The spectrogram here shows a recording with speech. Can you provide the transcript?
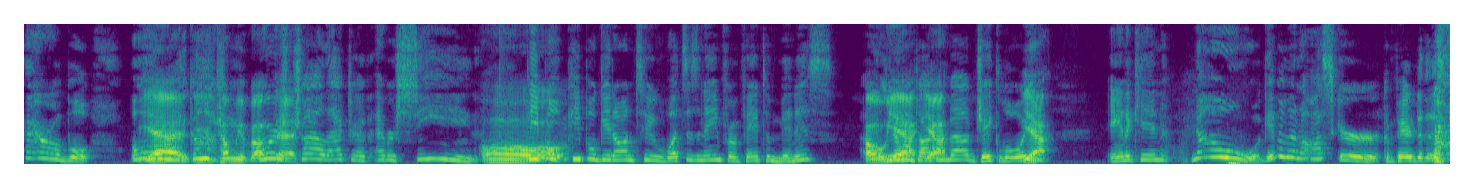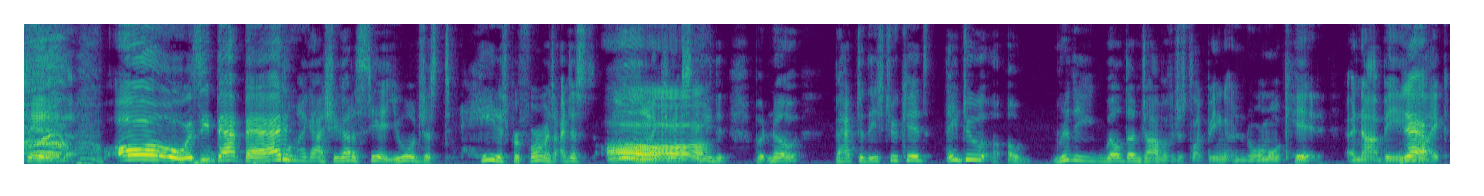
terrible. Oh yeah, my you gosh! telling me about worst that. child actor I've ever seen. oh, People, people get onto what's his name from Phantom Menace. oh you know yeah, what I'm talking yeah, about? Jake Lloyd. yeah. Anakin. No, give him an Oscar compared to this kid. oh, is he that bad? Oh my gosh, you got to see it. You will just hate his performance. I just, oh, I can't stand it. But no, back to these two kids. They do a, a really well done job of just like being a normal kid and not being Yeah. like,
